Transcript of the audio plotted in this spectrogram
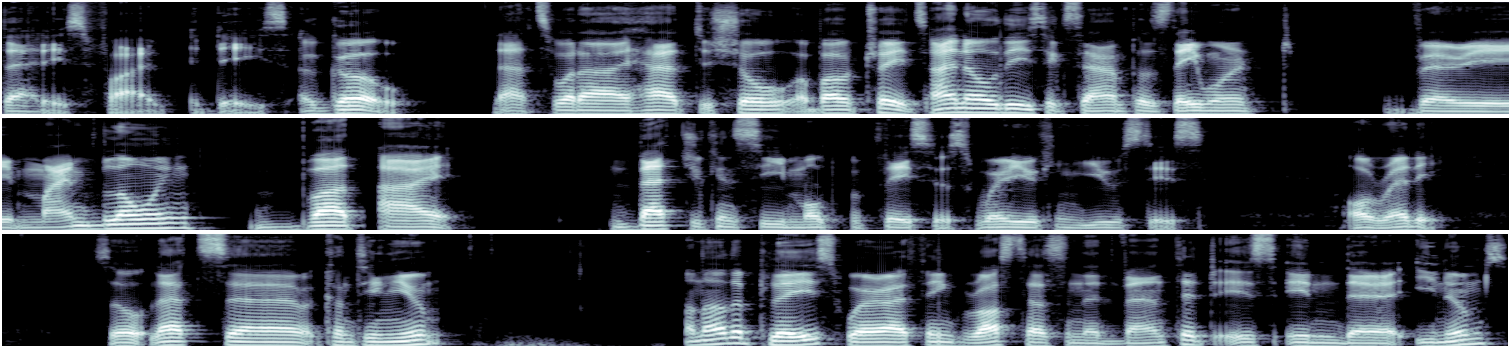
that is five days ago. That's what I had to show about traits. I know these examples, they weren't very mind-blowing, but I bet you can see multiple places where you can use this already. So let's uh, continue. Another place where I think Rust has an advantage is in the enums.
